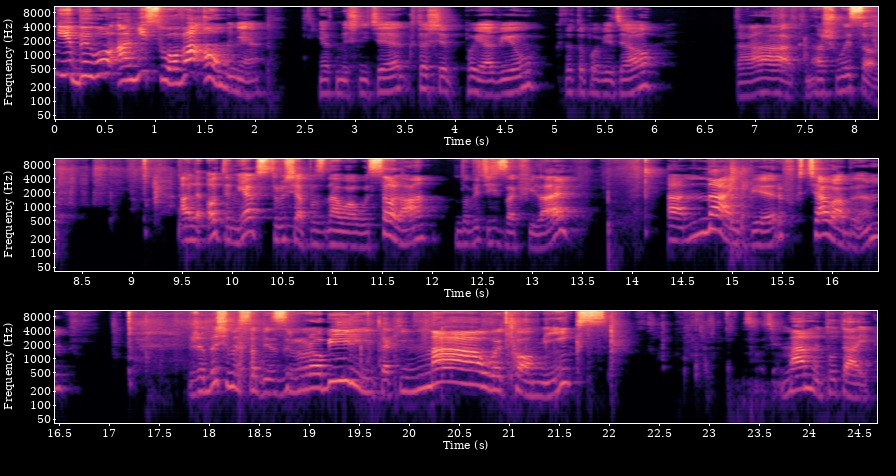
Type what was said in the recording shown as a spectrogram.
Nie było ani słowa o mnie. Jak myślicie, kto się pojawił? Kto to powiedział? Tak, nasz Łysol. Ale o tym, jak Strusia poznała Łysola, dowiecie się za chwilę. A najpierw chciałabym, żebyśmy sobie zrobili taki mały komiks. Słuchajcie, mamy tutaj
